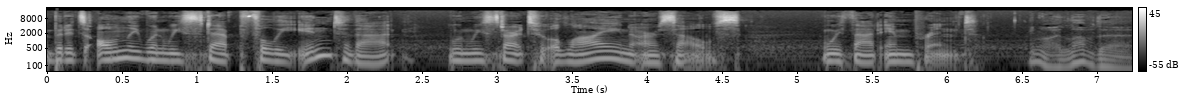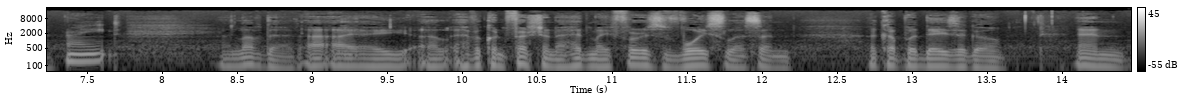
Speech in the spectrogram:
But it's only when we step fully into that, when we start to align ourselves with that imprint. Oh, I love that. Right? I love that. I, I, I have a confession. I had my first voice lesson a couple of days ago, and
